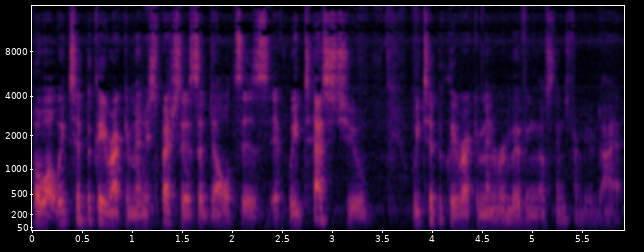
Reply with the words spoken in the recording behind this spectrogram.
But what we typically recommend, especially as adults, is if we test you, we typically recommend removing those things from your diet.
